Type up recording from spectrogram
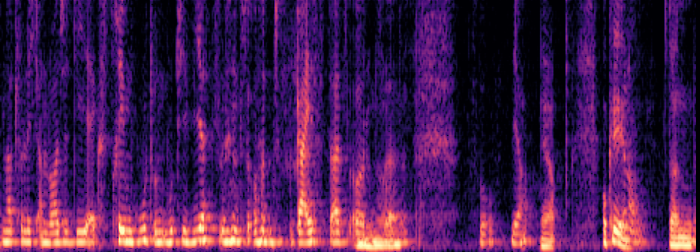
natürlich an Leute, die extrem gut und motiviert sind und begeistert und Genau. äh, so, ja. Ja. Okay, Genau. dann äh,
